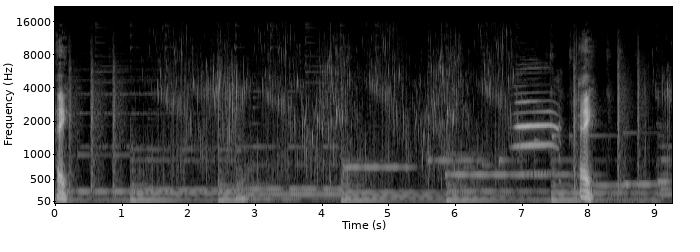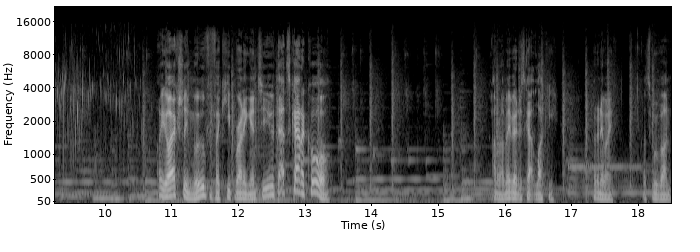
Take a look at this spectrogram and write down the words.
Hey, Hey. Oh, you'll actually move if I keep running into you? That's kind of cool. I don't know, maybe I just got lucky. But anyway, let's move on.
